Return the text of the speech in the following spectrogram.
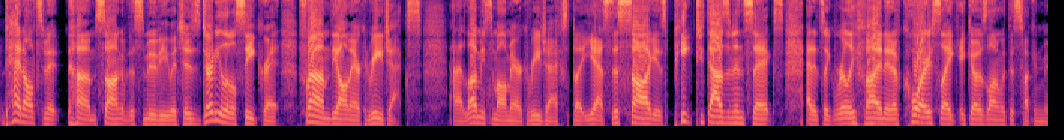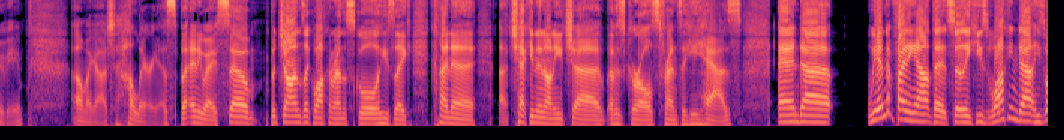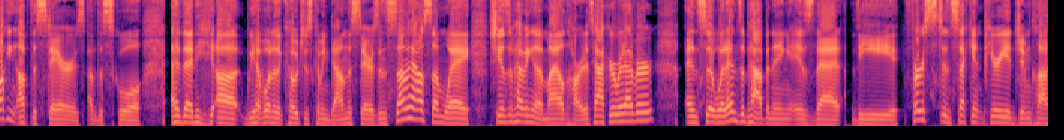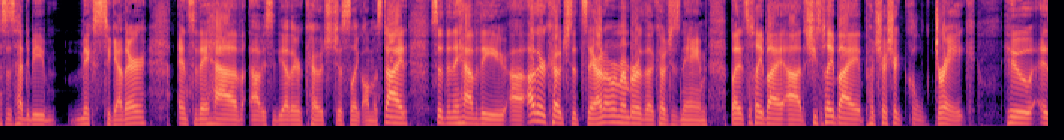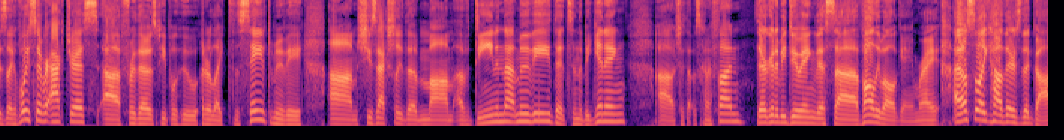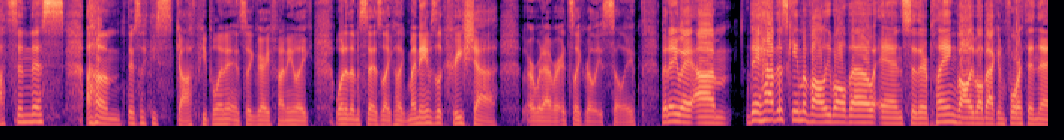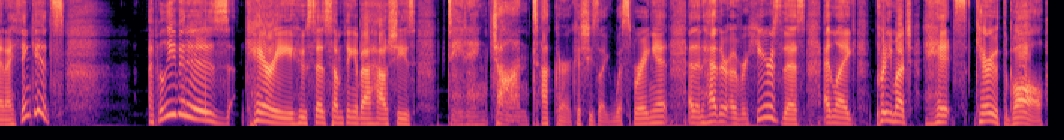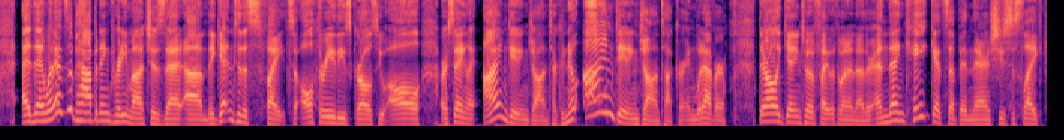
penultimate um, song of this movie, which is Dirty Little Secret from the All American Rejects. And I love me some All American Rejects, but yes, this song is peak 2006 and it's like really fun. And of course, like it goes along with this fucking movie. Oh my gosh, hilarious. But anyway, so, but John's like walking around the school. He's like kind of uh, checking in on each uh, of his girls' friends that he has. And, uh, we end up finding out that so like, he's walking down he's walking up the stairs of the school and then he, uh, we have one of the coaches coming down the stairs and somehow some way she ends up having a mild heart attack or whatever. And so what ends up happening is that the first and second period gym classes had to be mixed together and so they have obviously the other coach just like almost died. So then they have the uh, other coach that's there. I don't remember the coach's name but it's played by uh, she's played by patricia drake who is like a voiceover actress uh, for those people who are like the Saved movie. Um, she's actually the mom of Dean in that movie that's in the beginning, uh, which I thought was kind of fun. They're going to be doing this uh, volleyball game, right? I also like how there's the goths in this. Um, there's like these goth people in it. It's like very funny. Like one of them says like like my name's Lucretia or whatever. It's like really silly. But anyway, um, they have this game of volleyball though, and so they're playing volleyball back and forth, and then I think it's I believe it is Carrie who says something about how she's dating John Tucker because she's like whispering it. And then Heather overhears this and like pretty much hits Carrie with the ball. And then what ends up happening pretty much is that um, they get into this fight. So all three of these girls who all are saying like, I'm dating John Tucker. No, I'm dating John Tucker and whatever. They're all like getting to a fight with one another. And then Kate gets up in there and she's just like,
